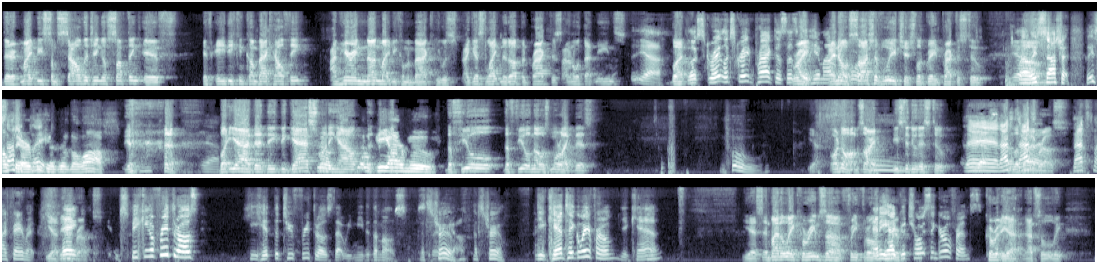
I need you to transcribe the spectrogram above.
There might be some salvaging of something if if AD can come back healthy. I'm hearing Nunn might be coming back. He was, I guess, lighting it up in practice. I don't know what that means, Yeah. but Looks great. Looks great in practice. Let's right. get him out. I know court. Sasha Vujacic looked great in practice too. Yeah. Well, at least Sasha, at least out Sasha there played. because of the loss. Yeah. yeah. but yeah, the the, the gas Little- running out, the, PR move. the fuel, the fuel. No, it's more like this. Ooh. Yeah. Or no, I'm sorry. He used to do this too. Yeah, Yes, yeah, I that's love the that's eyebrows. that's my favorite. yeah, the Hey. eyebrows. Speaking of free throws, he hit the two free throws that we needed the most. That's So true. That's true. You can't take away from him. You can't. Yes, and by the way, Kareem's uh, free throw. And he had career- good choice in girlfriends. Kareem, yeah, absolutely.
